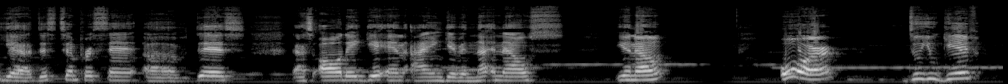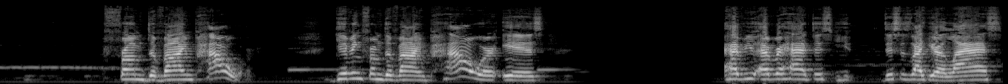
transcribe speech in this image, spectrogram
yeah, this 10% of this, that's all they getting. I ain't giving nothing else, you know? Or do you give from divine power? Giving from divine power is have you ever had this? You, this is like your last,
